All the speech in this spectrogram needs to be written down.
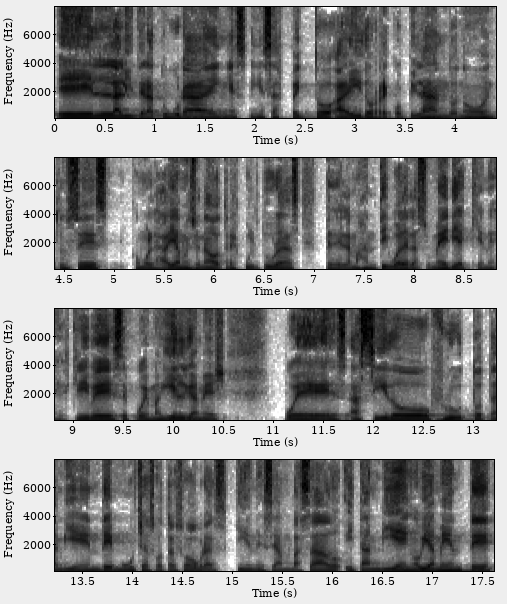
Eh, la literatura en, ese aspecto ha ido recopilando, ¿no? Entonces, como les había mencionado, tres culturas, desde la más antigua de la Sumeria, quienes escribe ese poema Gilgamesh, pues ha sido fruto también de muchas otras obras, quienes se han basado, y también obviamente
